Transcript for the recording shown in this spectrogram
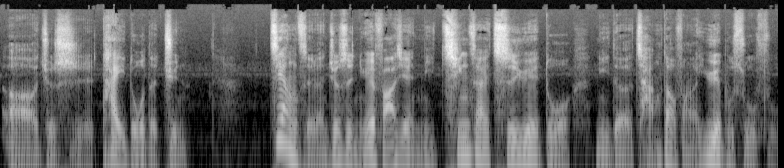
呃，就是太多的菌。这样子的人，就是你会发现，你青菜吃越多，你的肠道反而越不舒服。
